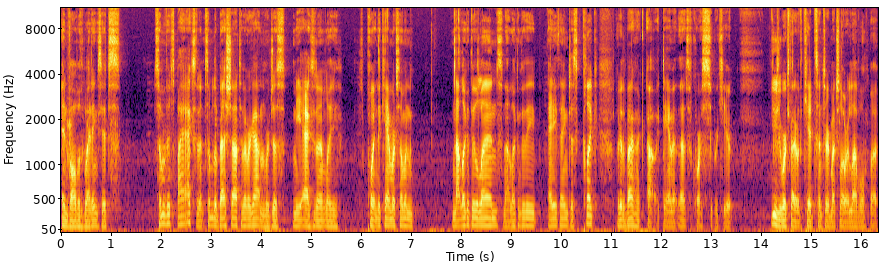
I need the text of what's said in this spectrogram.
involve with weddings, it's some of it's by accident. Some of the best shots I've ever gotten were just me accidentally pointing the camera at someone, not looking through the lens, not looking through the anything, just click, look at the back, like, oh damn it, that's of course super cute. Usually works better with kids since they're much lower level, but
